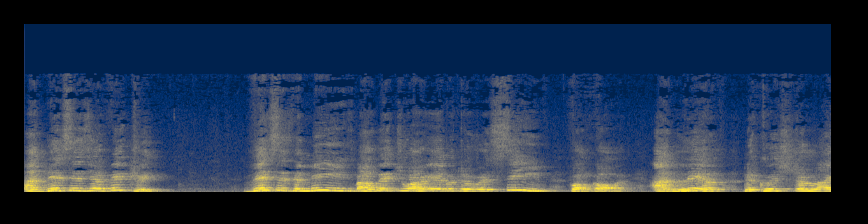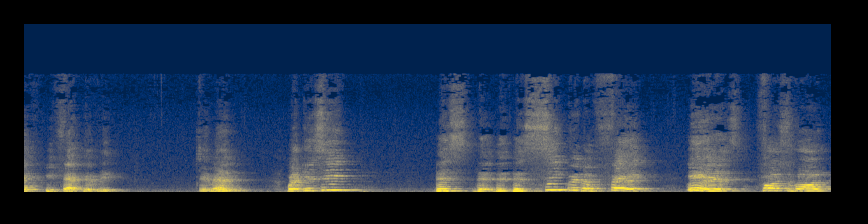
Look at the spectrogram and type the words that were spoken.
and this is your victory. This is the means by which you are able to receive from God and live the Christian life effectively. Amen? But you see, this, the, the, the secret of faith is, first of all,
